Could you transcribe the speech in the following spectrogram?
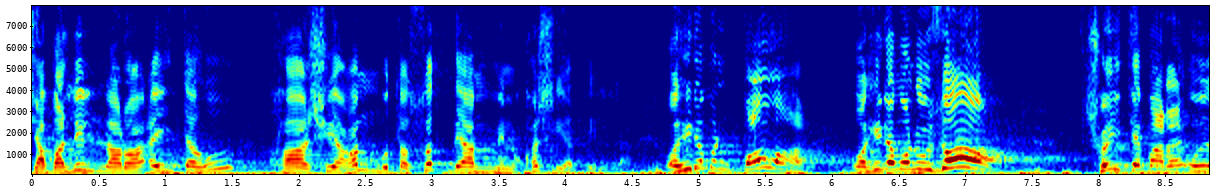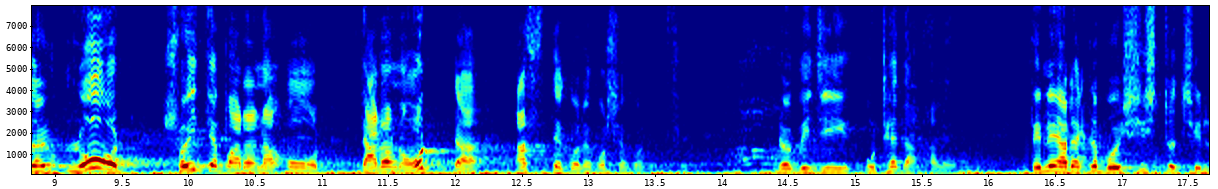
জাবালিল্লা রাআইতাহু খাশিআম মুতাসাদ্দিআম মিন খাশিয়াতিল্লাহ। ওহিরমন পাওয়ার, ওহিরমন উজন সইতে পারে ওদের লোড সইতে পারে না ওট। দাঁড়ানো ওটটা আস্তে করে বসে পড়েছে। নবীজি উঠে দাঁড়ালেন। তিনি আর একটা বৈশিষ্ট্য ছিল,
